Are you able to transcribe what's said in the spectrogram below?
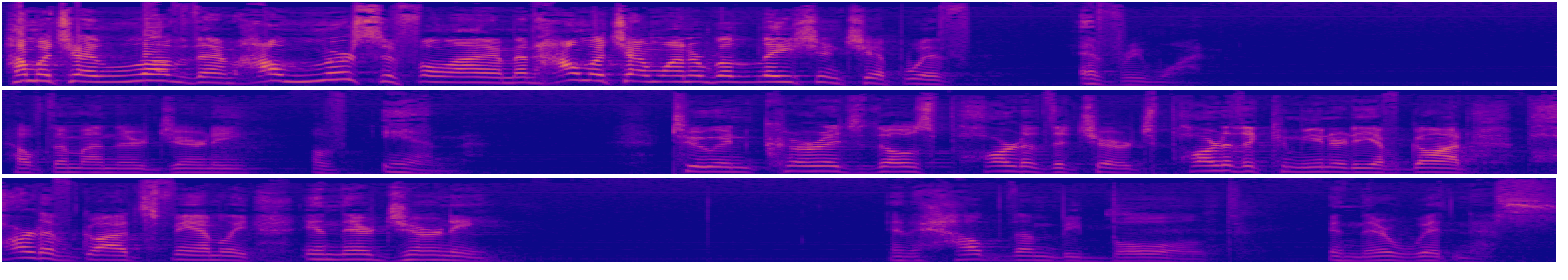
how much I love them, how merciful I am, and how much I want a relationship with everyone. Help them on their journey of in to encourage those part of the church, part of the community of God, part of God's family in their journey. And help them be bold in their witness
